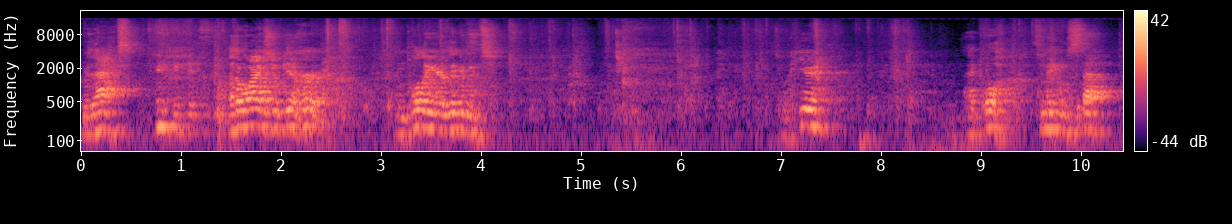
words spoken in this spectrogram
relax. Otherwise you'll get hurt. I'm pulling your ligaments. So here, I pull to make him step.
